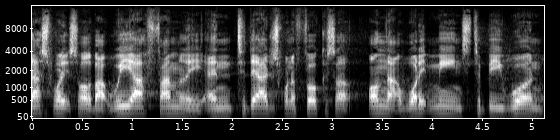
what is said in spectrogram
That's what it's all about. We are family. And today I just want to focus on that, what it means to be one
